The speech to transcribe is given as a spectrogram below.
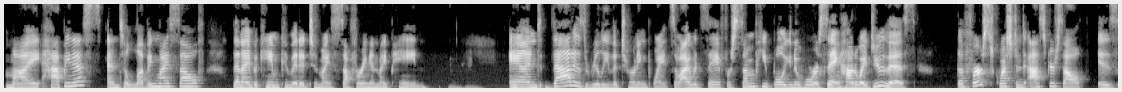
my happiness and to loving myself than I became committed to my suffering and my pain. Mm-hmm. And that is really the turning point. So I would say for some people, you know, who are saying, How do I do this? The first question to ask yourself is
